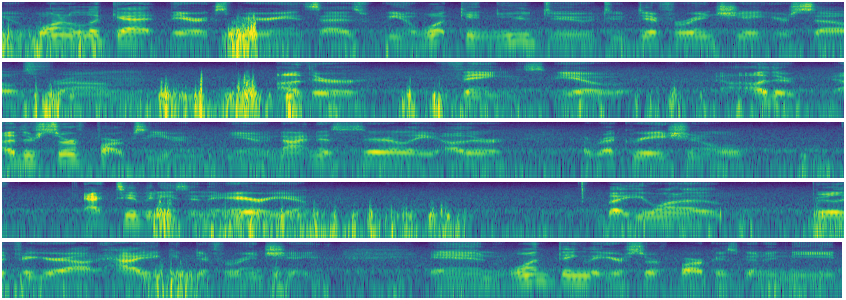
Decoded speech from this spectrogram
you want to look at their experience as you know what can you do to differentiate yourselves from other things, you know, other other surf parks even, you know, not necessarily other uh, recreational activities in the area, but you want to really figure out how you can differentiate. And one thing that your surf park is going to need,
